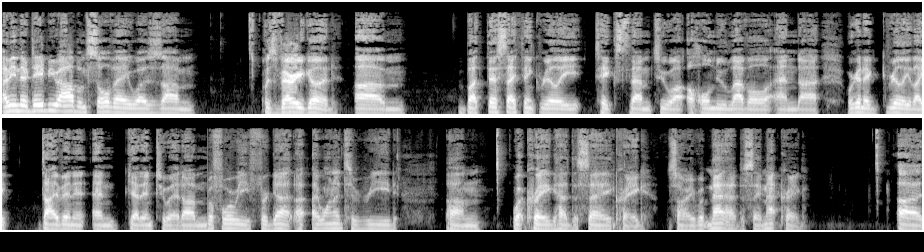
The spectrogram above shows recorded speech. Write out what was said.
I mean, their debut album Solveig was um, was very good, um, but this I think really takes them to a, a whole new level, and uh, we're gonna really like dive in and get into it. Um, before we forget, I, I wanted to read um, what Craig had to say. Craig, sorry, what Matt had to say. Matt Craig. Uh,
